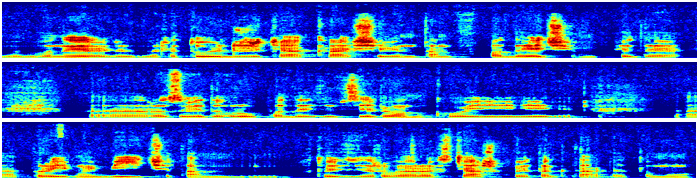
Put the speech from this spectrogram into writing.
вони рятують життя. Краще він там впаде, чим піде е, розвідгрупа десь в зеленку і е, прийме бій, чи там хтось зірве розтяжку і так далі. Тому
